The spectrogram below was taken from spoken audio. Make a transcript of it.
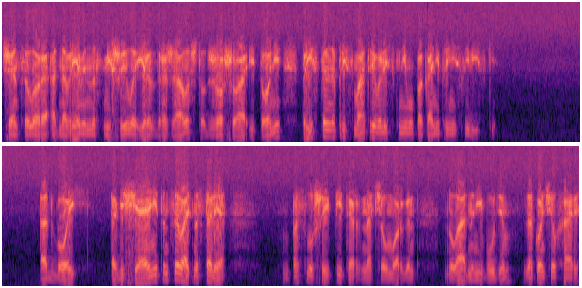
Ченселора одновременно смешила и раздражала, что Джошуа и Тони пристально присматривались к нему, пока не принесли виски. «Отбой. Обещаю не танцевать на столе». «Послушай, Питер», — начал Морган. «Ну ладно, не будем», — закончил Харрис.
